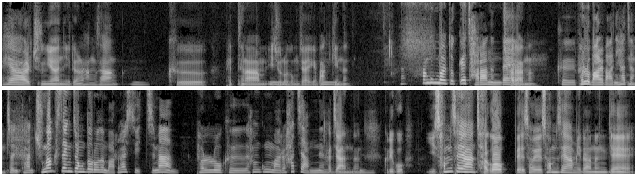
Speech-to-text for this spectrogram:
해야 할 중요한 일은 항상 음. 그 베트남 이주 음. 노동자에게 맡기는 한국말도 꽤 잘하는데 잘하는 그 별로 말 많이 하지 음. 않죠. 그러니까 한 중학생 정도로는 말을 할 수 있지만 별로 그 한국말을 하지 않는. 하지 않는 음. 그리고 이 섬세한 작업에서의 섬세함이라는 게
